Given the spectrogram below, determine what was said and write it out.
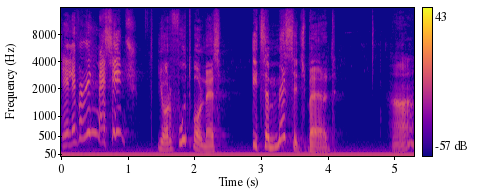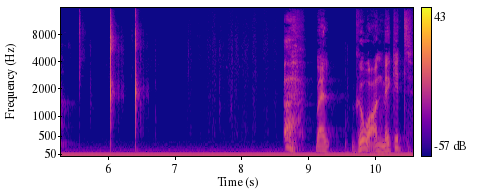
Delivering message. Your footballness. It's a message bird. Huh? Uh, well, go on, make it.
